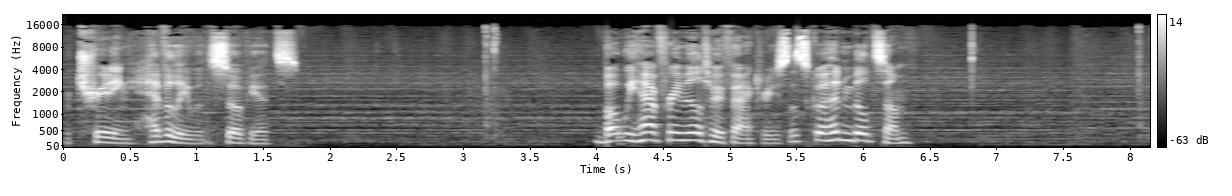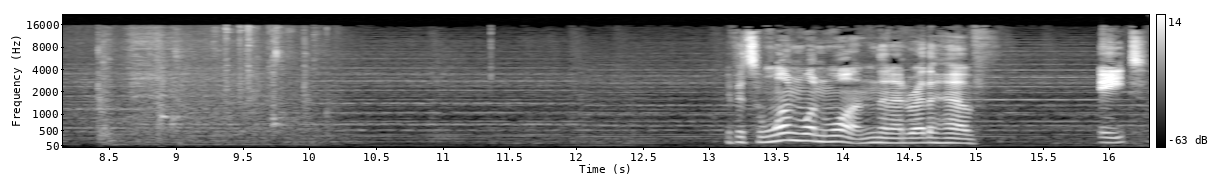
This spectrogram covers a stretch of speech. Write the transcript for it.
We're trading heavily with the Soviets. But we have free military factories. Let's go ahead and build some. If it's 111, then I'd rather have 8.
